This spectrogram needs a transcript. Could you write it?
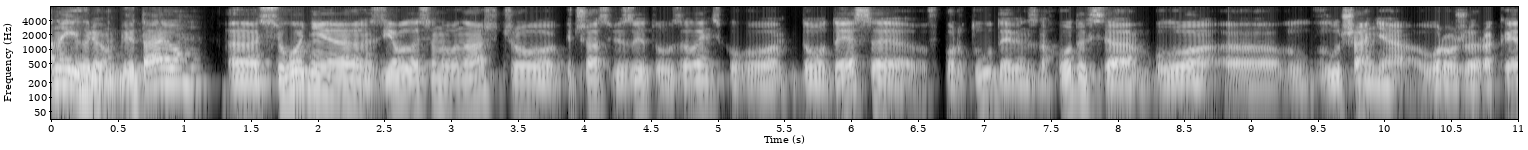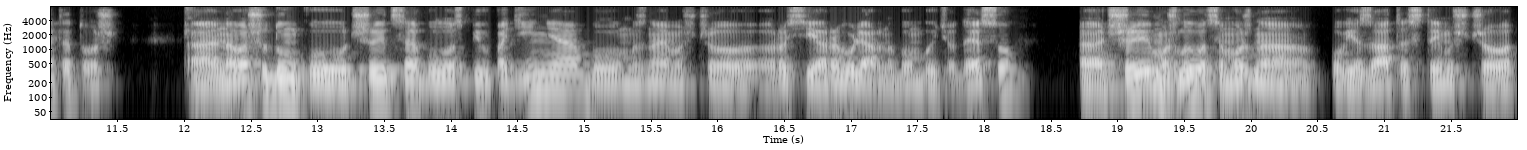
Пане Ігорю, вітаю. Е, Сьогодні з'явилася новина, що під час візиту Зеленського до Одеси в порту, де він знаходився, було е, влучання ворожої ракети. Тож, е, на вашу думку, чи це було співпадіння? Бо ми знаємо, що Росія регулярно бомбить Одесу, чи можливо це можна пов'язати з тим, що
